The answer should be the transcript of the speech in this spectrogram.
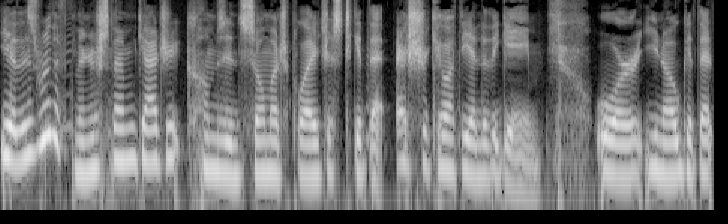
Yeah, this is where the finish them gadget comes in so much play just to get that extra kill at the end of the game. Or, you know, get that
